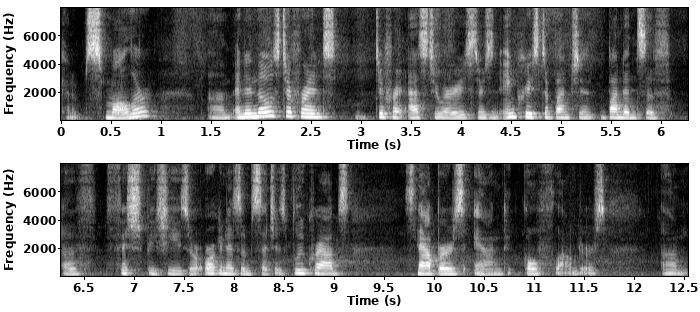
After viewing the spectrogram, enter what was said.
kind of smaller. Um, and in those different different estuaries, there's an increased abundance of, of fish species or organisms such as blue crabs, snappers, and gulf flounders. Um,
